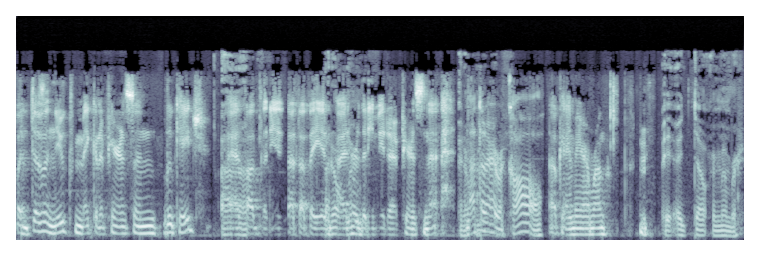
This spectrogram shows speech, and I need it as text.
But doesn't Nuke make an appearance in Luke Cage? I thought that he, I thought they had, Uh, I I had heard that he made an appearance in that. Don't. not that i recall Okay, maybe I'm wrong. I, I don't remember.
